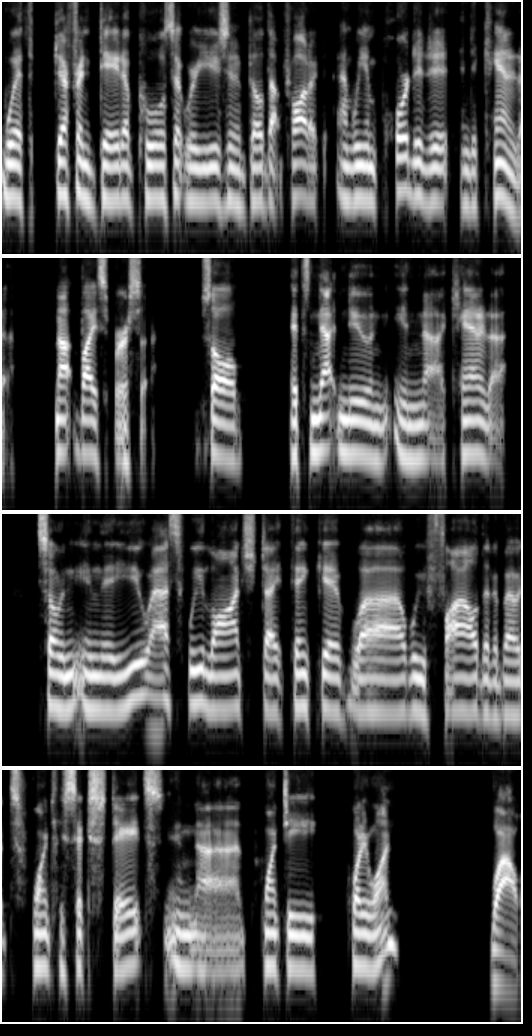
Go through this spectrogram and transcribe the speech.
with different data pools that we're using to build that product and we imported it into Canada, not vice versa. So it's net new in, in uh, Canada. So in, in, the US, we launched, I think it, uh, we filed in about 26 states in uh, 2021. Wow.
